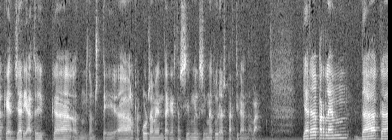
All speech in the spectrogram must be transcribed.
aquest geriàtric que mm, doncs, té el recolzament d'aquestes 5.000 signatures per tirar endavant. I ara parlem de que,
